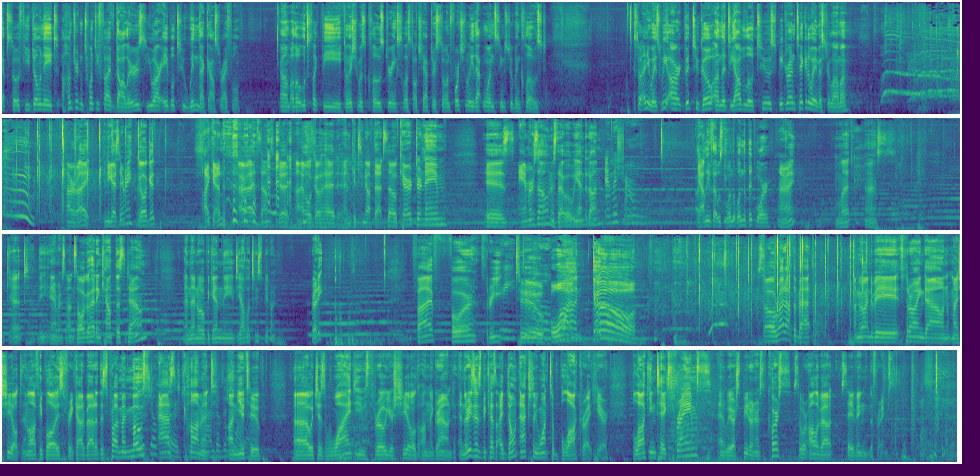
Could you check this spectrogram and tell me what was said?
Yep, so if you donate $125, you are able to win that Gauss rifle. Um, although it looks like the donation was closed during Celestial Chapter, so unfortunately that one seems to have been closed. So anyways, we are good to go on the Diablo 2 speedrun. Take it away, Mr. Llama. All right. Can you guys hear me? We all good? I can. All right, sounds good. I will go ahead and continue off that. So character name is Amerzone. Is that what we ended on? Amazon. I Yeah. believe that was the one that won the bid war. All right. Let us get the Amazon. So I'll go ahead and count this down, and then we'll begin the Diablo 2 speedrun. Ready? Five, four, three, Three, two, Two, one, go! So right off the bat, I'm going to be throwing down my shield, and a lot of people always freak out about it. This is probably my most asked comment land of the on. YouTube, uh, which is why do you throw your shield on the ground? And the reason is because I don't actually want to block right here. Blocking takes frames, and we are speedrunners, of course, so we're all about saving the frames.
